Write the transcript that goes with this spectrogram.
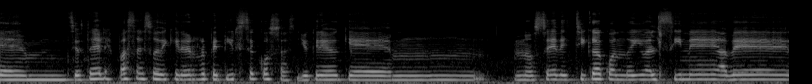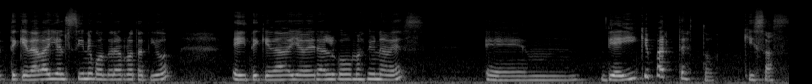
Em, si a ustedes les pasa eso de querer repetirse cosas, yo creo que, mm, no sé, de chica cuando iba al cine a ver, te quedaba ahí al cine cuando era rotativo y te quedaba ahí a ver algo más de una vez. Em, de ahí que parte esto, quizás,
